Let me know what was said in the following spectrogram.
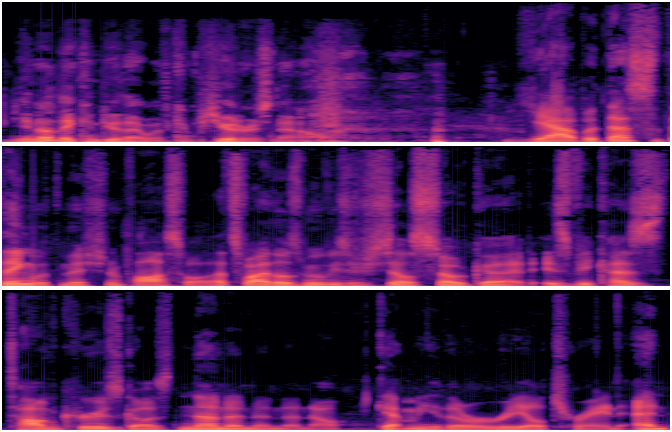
You know they can do that with computers now. Yeah, but that's the thing with Mission Impossible. That's why those movies are still so good, is because Tom Cruise goes, no, no, no, no, no, get me the real train. And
